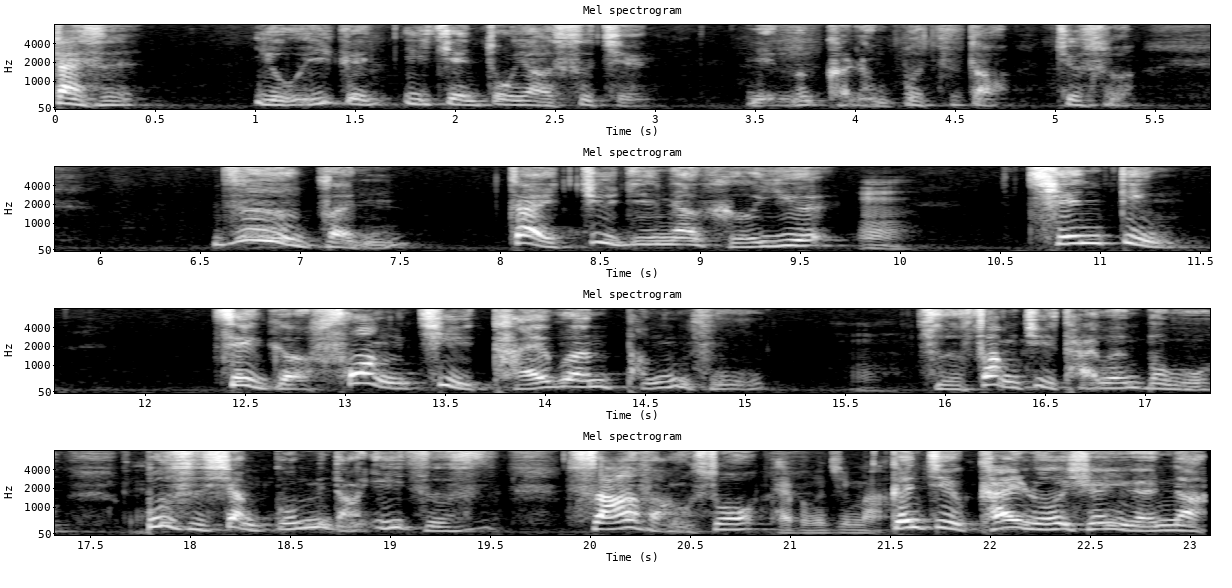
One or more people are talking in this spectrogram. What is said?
但是有一个一件重要事情，你们可能不知道，就是说日本在旧金山合约，嗯，签订这个放弃台湾澎湖。只放弃台湾澎湖，不是像国民党一直撒谎说台澎金马，根据开罗宣言呐，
